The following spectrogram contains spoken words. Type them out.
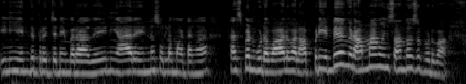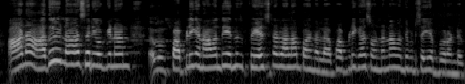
இனி எந்த பிரச்சனையும் வராது இனி யாரும் என்ன சொல்ல மாட்டாங்க ஹஸ்பண்ட் கூட வாழ்வாள் அப்படின்ட்டு எங்களோட அம்மா கொஞ்சம் சந்தோஷப்படுவான் ஆனால் அது நான் சரி ஓகே நான் பப்ளிக்காக நான் வந்து எந்த பேர்ஸ்னலாலாம் பண்ணலை பப்ளிக்காக சொன்னேன்னா வந்து இப்படி செய்ய போகிறேன்ட்டு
